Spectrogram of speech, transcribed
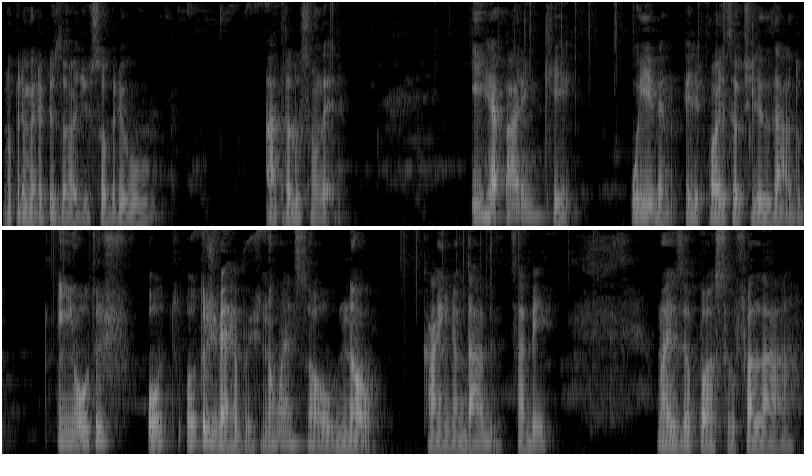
no primeiro episódio sobre o, a tradução dele. E reparem que o even ele pode ser utilizado em outros, outro, outros verbos, não é só o know, K-N-O-W, saber. Mas eu posso falar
